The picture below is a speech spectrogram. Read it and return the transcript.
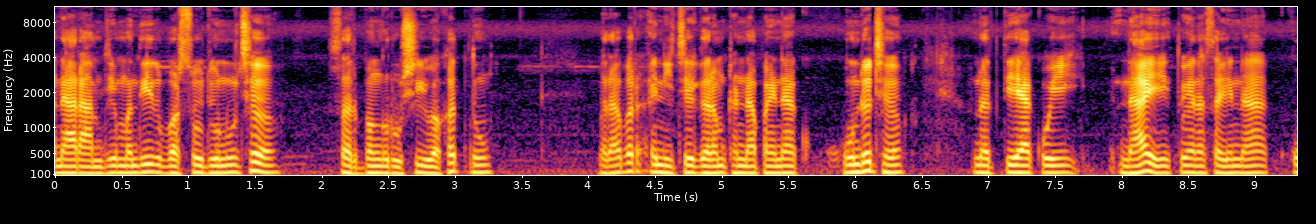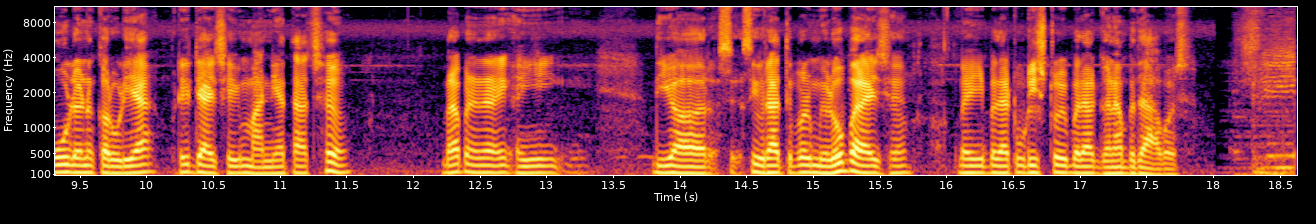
અને આ રામજી મંદિર વર્ષો જૂનું છે. સરભંગ ઋષિ વખતનું. બરાબર? અહીં નીચે ગરમ ઠંડા પાણીના કુંડ છે. અને ત્યાં કોઈ નાય તો એના શરીરના કુડ અને કરોડિયા ફરી જાય છે એવી માન્યતા છે. બરાબર? અને અહીં શિવરાત્રિ પર મેળો ભરાય છે. અને અહીં બધા ટુરિસ્ટો બધા ઘણા બધા આવે છે.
